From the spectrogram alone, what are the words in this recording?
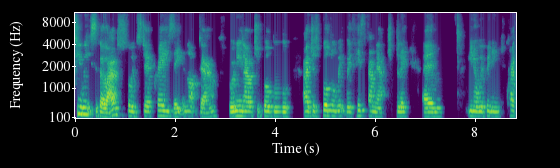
few weeks ago, I was just going stir crazy in lockdown. We're only allowed to bubble. I just bubble with, with his family actually. Um, you know, we've been in quite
